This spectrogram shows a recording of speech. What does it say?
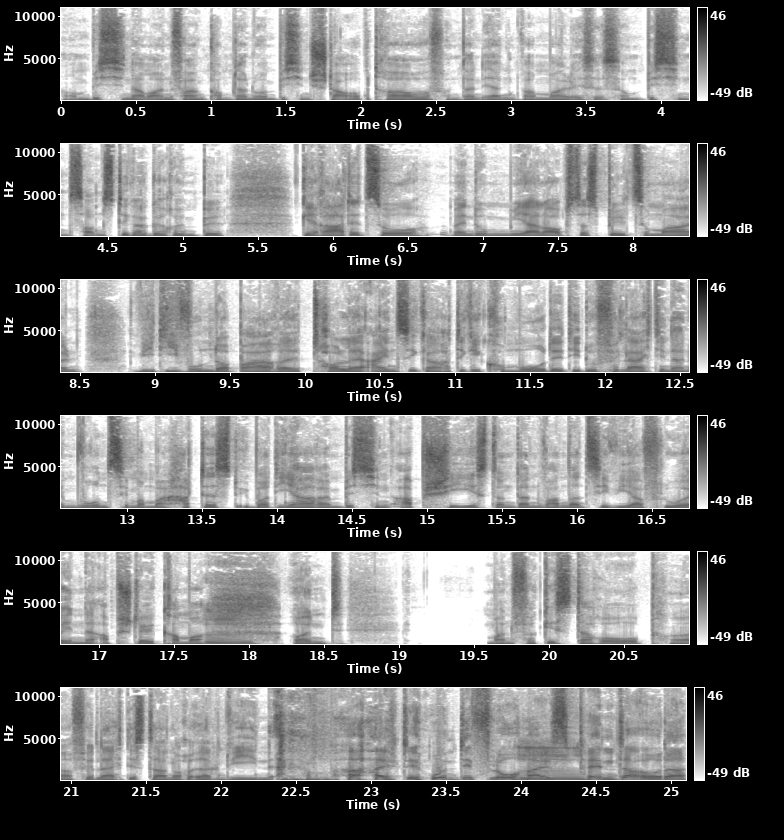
Ein bisschen am Anfang kommt da nur ein bisschen Staub drauf und dann irgendwann mal ist es so ein bisschen sonstiger Gerümpel. Gerade so, wenn du mir erlaubst, das Bild zu malen, wie die wunderbare, tolle, einzigartige Kommode, die du vielleicht in deinem Wohnzimmer mal hattest, über die Jahre ein bisschen abschießt und dann wandert sie via Flur in eine Abstellkammer mhm. und man vergisst da Rob, ja, vielleicht ist da noch irgendwie ein alte Hundeflohhalsbänder mm. oder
